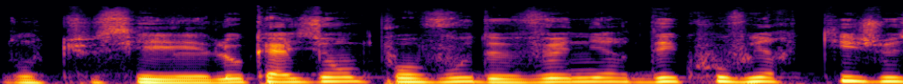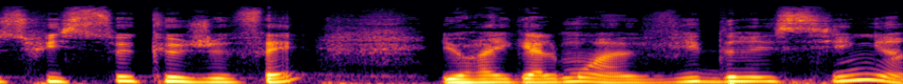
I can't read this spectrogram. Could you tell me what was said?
Donc c'est l'occasion pour vous de venir découvrir qui je suis, ce que je fais. Il y aura également un vide dressing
